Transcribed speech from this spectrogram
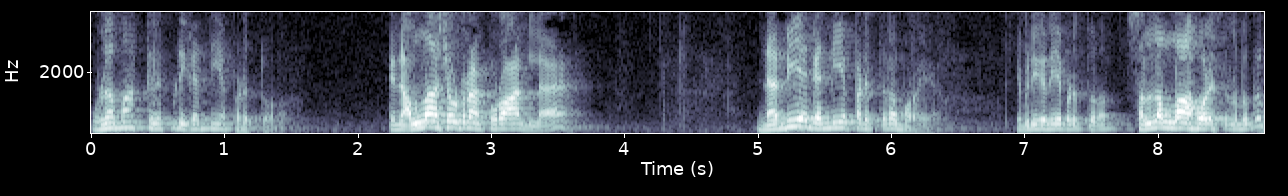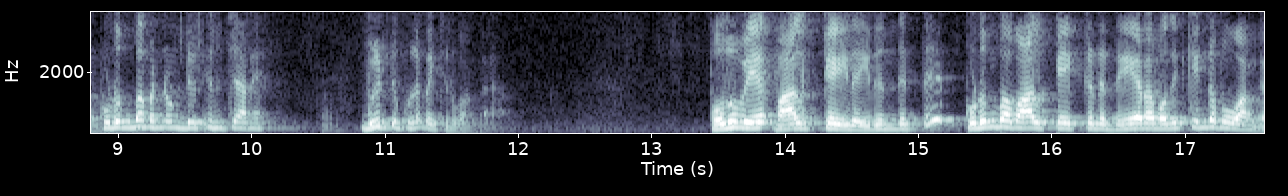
உலமாக்கள் எப்படி கண்ணியப்படுத்தணும்? என்று அல்லாஹ் சொல்கிறான் குரான்ல நபியை கண்ணியப்படுத்துற முறையா? எப்படி கண்ணியப்படுத்தணும்? சல்லல்லாஹு அலிஸ்லமுக்கு குடும்பம் என்று ஒன்று இருந்துச்சானே? வீட்டுக்குள்ள வச்சிருவாங்க பொது வாழ்க்கையில் வாழ்க்கையில இருந்துட்டு குடும்ப வாழ்க்கைக்கு நேரம் ஒதுக்கி எங்க போவாங்க?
